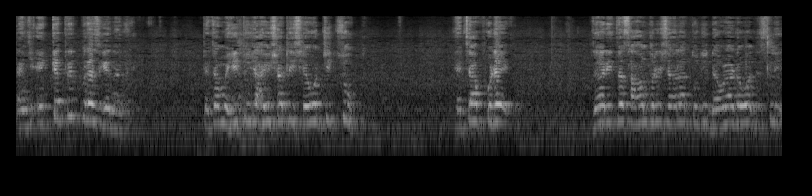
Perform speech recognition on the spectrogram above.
त्यांची एकत्रित प्रेस घेणार आहे. त्याच्यामुळे ही तुझ्या आयुष्यातली शेवटची चूक. त्याच्या पुढे जर इथं सावंतवाडी शहरात तुझी ढवळाढवळ दिसली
